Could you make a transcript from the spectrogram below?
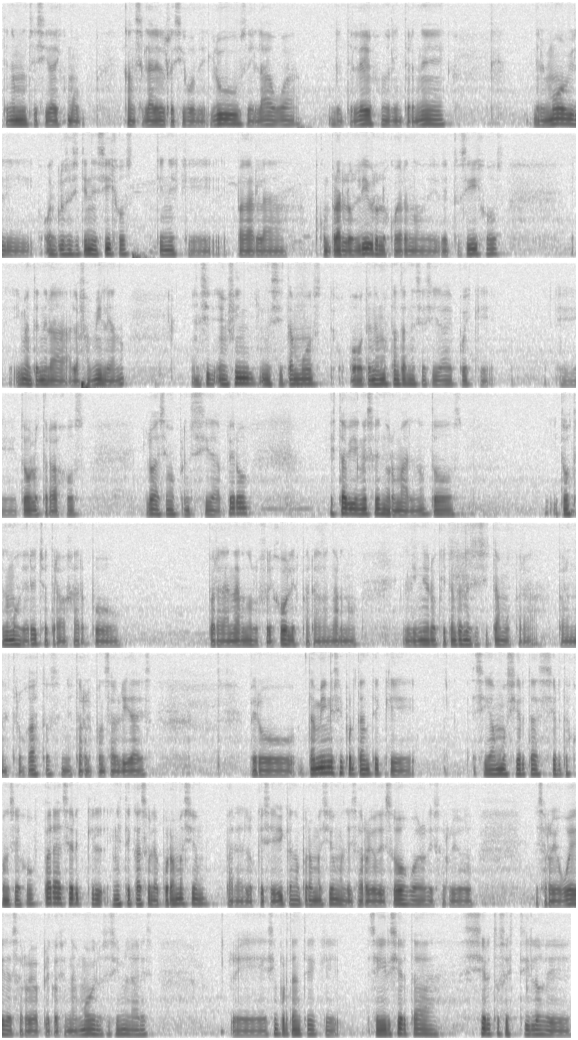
tenemos necesidades como cancelar el recibo de luz, del agua, del teléfono, del internet, del móvil, y, o incluso si tienes hijos, tienes que pagar la, comprar los libros, los cuadernos de, tus hijos y mantener a, la familia, ¿no? En, en, fin, necesitamos o tenemos tantas necesidades pues que eh, todos los trabajos lo hacemos por necesidad, pero está bien, eso es normal, ¿no? Todos y todos tenemos derecho a trabajar para ganarnos los frijoles, para ganarnos el dinero que tanto necesitamos para, para nuestros gastos y nuestras responsabilidades. Pero también es importante que sigamos ciertas, ciertos consejos para hacer que, en este caso, la programación, para los que se dedican a programación, al desarrollo de software, desarrollo desarrollo web, desarrollo de aplicaciones móviles y similares, eh, es importante que seguir cierta, ciertos estilos de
